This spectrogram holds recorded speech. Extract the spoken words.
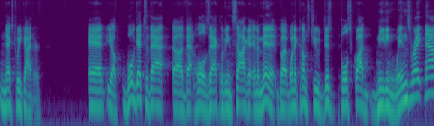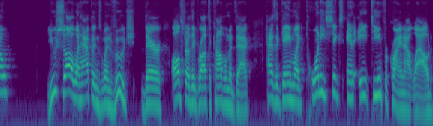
next week either. And you know we'll get to that uh, that whole Zach LaVine saga in a minute. But when it comes to this Bull squad needing wins right now, you saw what happens when Vooch, their All Star they brought to compliment Zach, has a game like 26 and 18 for crying out loud,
